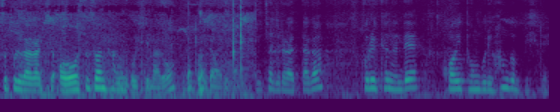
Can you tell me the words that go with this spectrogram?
숲과 같이 어수선한 곳이 바로 곧자왈이다. 찾으러 갔다가 불을 켰는데 거의 동굴이 황금빛이래요.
